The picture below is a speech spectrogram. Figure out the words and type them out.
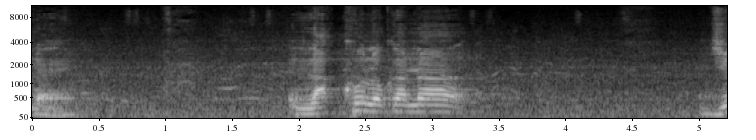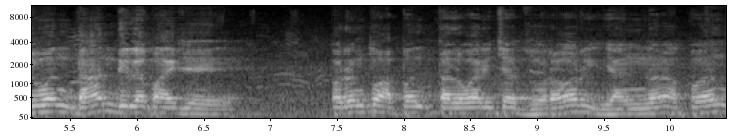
नाही. लाखो लोकांना जीवन दान दिलं पाहिजे. परंतु आपण तलवारीच्या जोरावर यांना आपण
